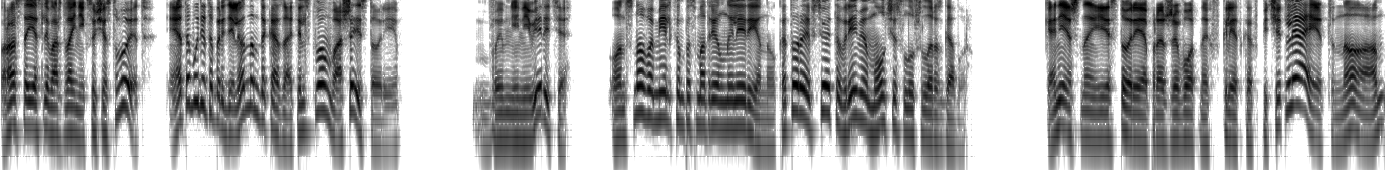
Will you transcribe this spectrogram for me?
«Просто если ваш двойник существует, это будет определенным доказательством вашей истории», «Вы мне не верите?» Он снова мельком посмотрел на Лирену, которая все это время молча слушала разговор. Конечно, история про животных в клетках впечатляет, но...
